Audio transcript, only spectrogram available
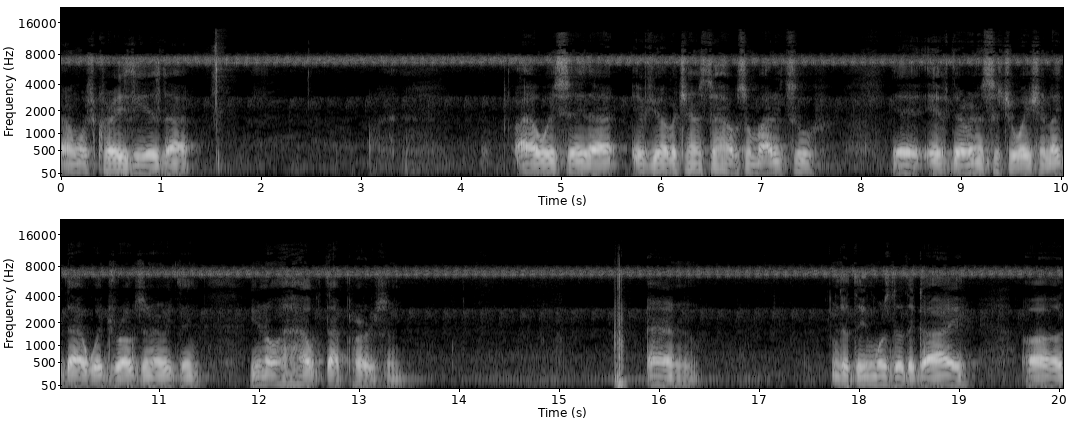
And what's crazy is that I always say that if you have a chance to help somebody to, if they're in a situation like that with drugs and everything, you know, help that person. And the thing was that the guy, uh,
